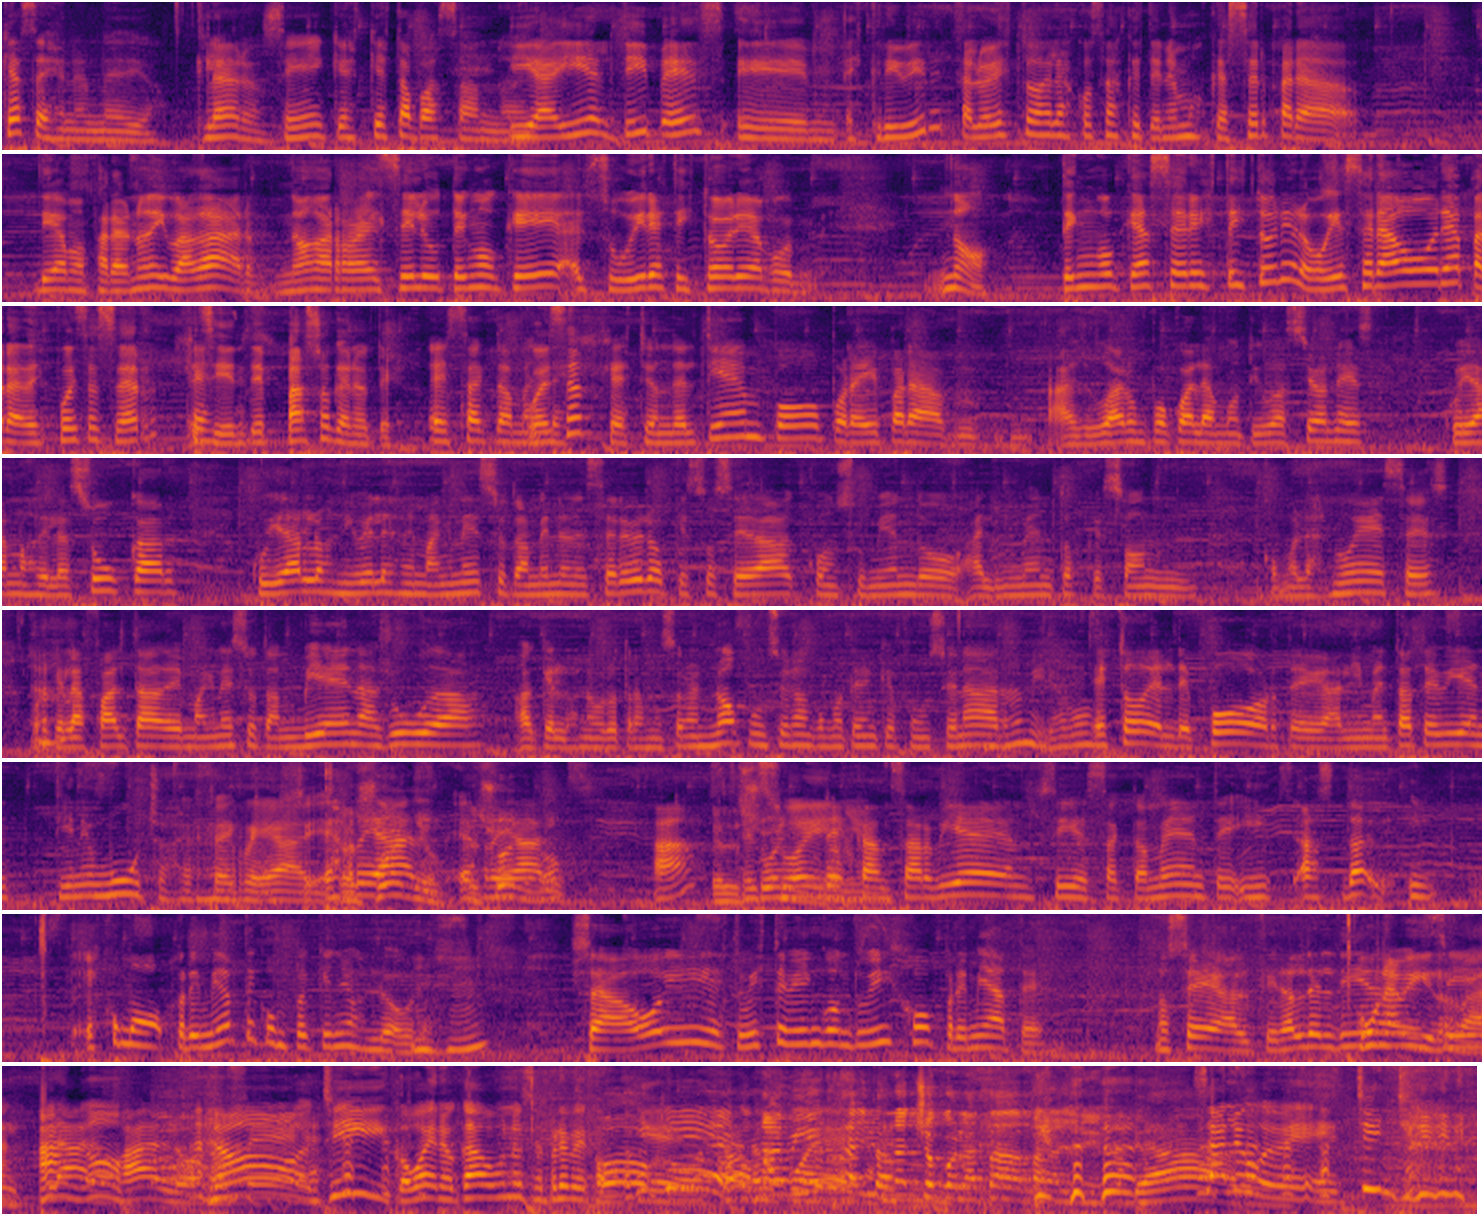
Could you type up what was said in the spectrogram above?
¿qué haces en el medio? Claro. ¿Sí? ¿Qué, qué está pasando? Y ahí el tip es eh, escribir tal vez todas las cosas que tenemos que hacer para, digamos, para no divagar, no agarrar el celu, tengo que subir esta historia, no, tengo que hacer esta historia, lo voy a hacer ahora para después hacer el siguiente paso que anoté. Exactamente. ¿Puede ser? Gestión del tiempo, por ahí para mm, ayudar un poco a la motivación es cuidarnos del azúcar, cuidar los niveles de magnesio también en el cerebro, que eso se da consumiendo alimentos que son como las nueces, porque la falta de magnesio también ayuda a que los neurotransmisores no funcionan como tienen que funcionar. Ah, mira vos. Esto del deporte, alimentate bien, tiene muchos efectos. real. sí, es El real, sueño, es el sueño, real. ¿no? ¿Ah? El, El sueño. sueño. Descansar bien, sí, exactamente. Y es como premiarte con pequeños logros. O sea, hoy estuviste bien con tu hijo, premiate. No sé, al final del día. Una birra. Sí, ah, claro, no. algo. No, sé. chico, bueno, cada uno se premia como Oh, bueno. Una no birra y una chocolatada para el nene. Claro. Salud, bebé. Chin, chin.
